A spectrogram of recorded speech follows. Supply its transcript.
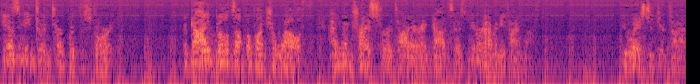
He doesn't need to interpret the story. A guy builds up a bunch of wealth and then tries to retire, and God says, You don't have any time left. You wasted your time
